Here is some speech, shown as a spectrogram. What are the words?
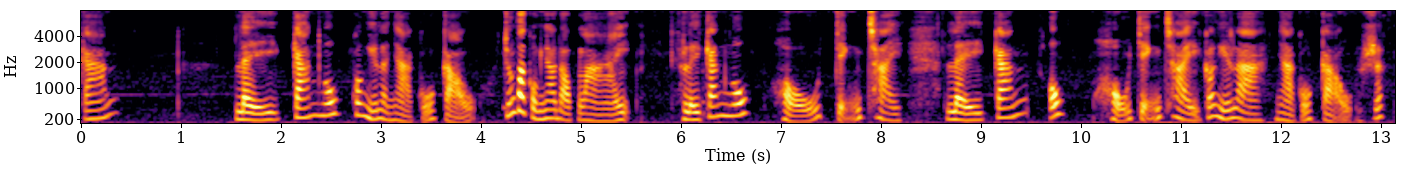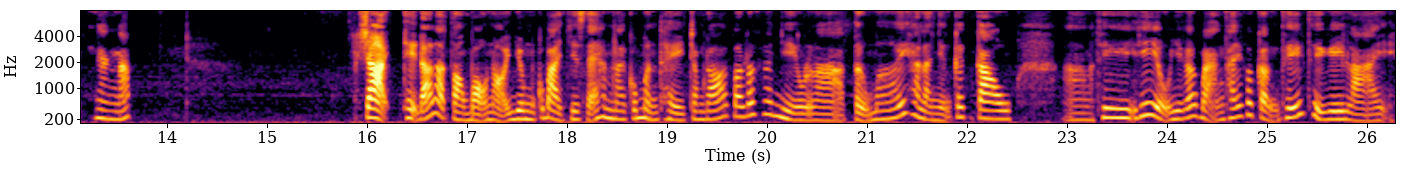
cán. Lị cán ngút có nghĩa là nhà của cậu. Chúng ta cùng nhau đọc lại. Lị cán ngút hổ chỉnh chày. Lị cán út hổ chỉnh chày có nghĩa là nhà của cậu. Rất ngăn nắp. Rồi, thì đó là toàn bộ nội dung của bài chia sẻ hôm nay của mình. Thì trong đó có rất là nhiều là từ mới hay là những cái câu à, thì ví dụ như các bạn thấy có cần thiết thì ghi lại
